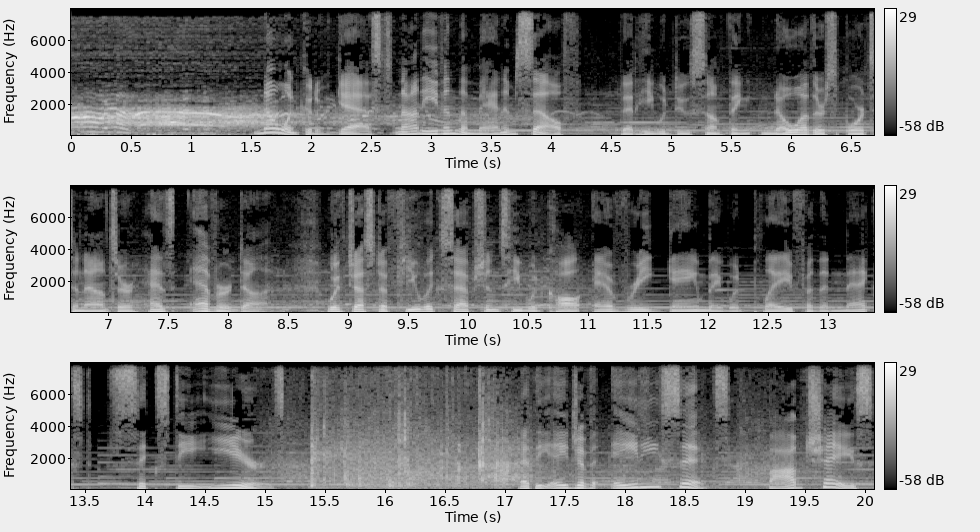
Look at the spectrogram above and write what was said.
don't know yet. No one could have guessed, not even the man himself, that he would do something no other sports announcer has ever done. With just a few exceptions, he would call every game they would play for the next 60 years. At the age of 86, Bob Chase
